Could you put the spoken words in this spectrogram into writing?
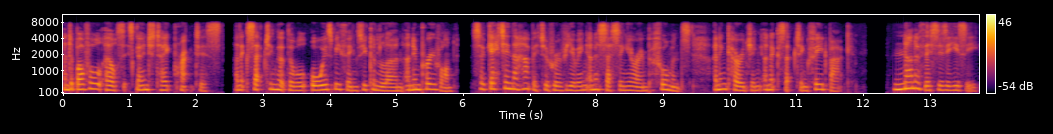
And above all else, it's going to take practice and accepting that there will always be things you can learn and improve on. So get in the habit of reviewing and assessing your own performance and encouraging and accepting feedback. None of this is easy,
